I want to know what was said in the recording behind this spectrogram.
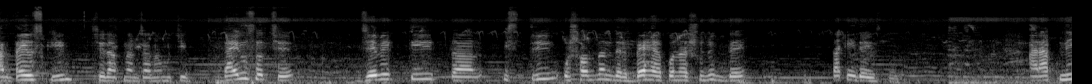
আর দায়ুস কি? সেটা আপনার জানা উচিত। দায়ুস হচ্ছে যে ব্যক্তি তার স্ত্রী ও সন্তানদের ব্যয়াপনার সুযোগ দেয়, তাকেই দায়ুস বলে। আর আপনি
